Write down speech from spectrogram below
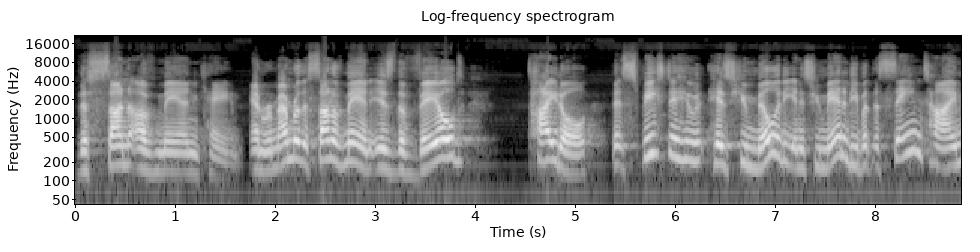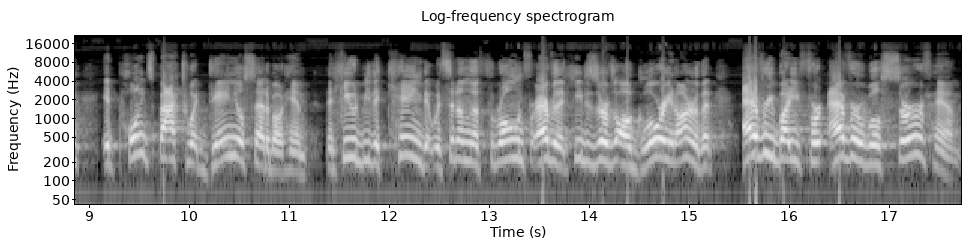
the Son of Man, came. And remember, the Son of Man is the veiled title that speaks to his humility and his humanity, but at the same time, it points back to what Daniel said about him that he would be the king that would sit on the throne forever, that he deserves all glory and honor, that everybody forever will serve him,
